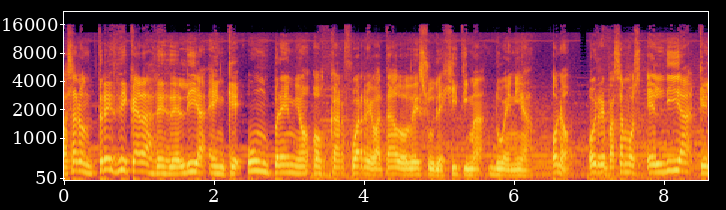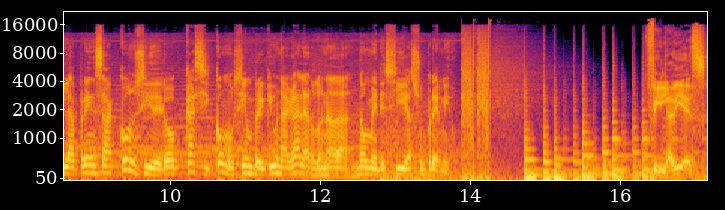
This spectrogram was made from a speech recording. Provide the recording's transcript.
Pasaron tres décadas desde el día en que un premio Oscar fue arrebatado de su legítima dueña. ¿O no? Hoy repasamos el día que la prensa consideró casi como siempre que una galardonada no merecía su premio. Fila 10.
